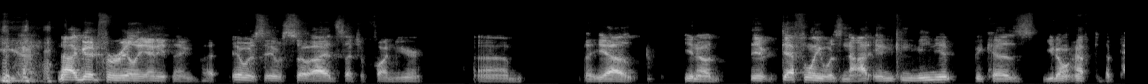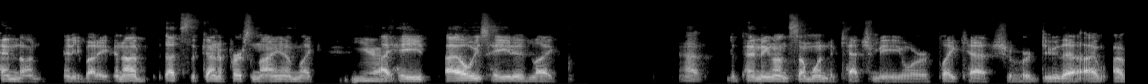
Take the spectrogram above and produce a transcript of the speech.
yeah. Not good for really anything, but it was it was so I had such a fun year. Um, but yeah, you know, it definitely was not inconvenient because you don't have to depend on anybody. And I'm that's the kind of person I am. Like, yeah, I hate. I always hated like depending on someone to catch me or play catch or do that. I, I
